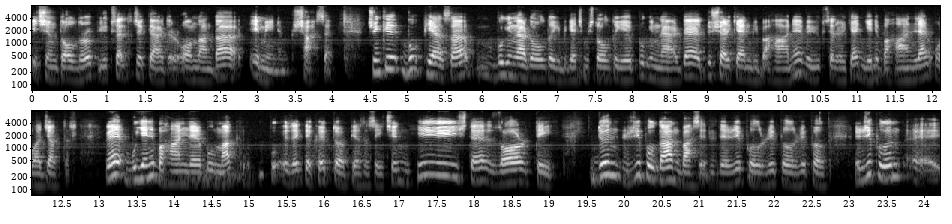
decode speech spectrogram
içini doldurup yükselteceklerdir. Ondan da eminim şahsen. Çünkü bu piyasa bugünlerde olduğu gibi, geçmişte olduğu gibi bugünlerde düşerken bir bahane ve yükselirken yeni bahaneler olacaktır. Ve bu yeni bahaneleri bulmak bu özellikle kripto piyasası için hiç de zor değil. Dün Ripple'dan bahsedildi. Ripple, Ripple, Ripple. Ripple'ın e,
